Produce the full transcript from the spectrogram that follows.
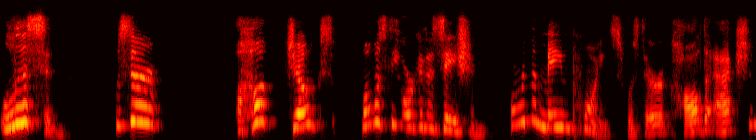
Listen, was there a hook, jokes? What was the organization? What were the main points? Was there a call to action?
